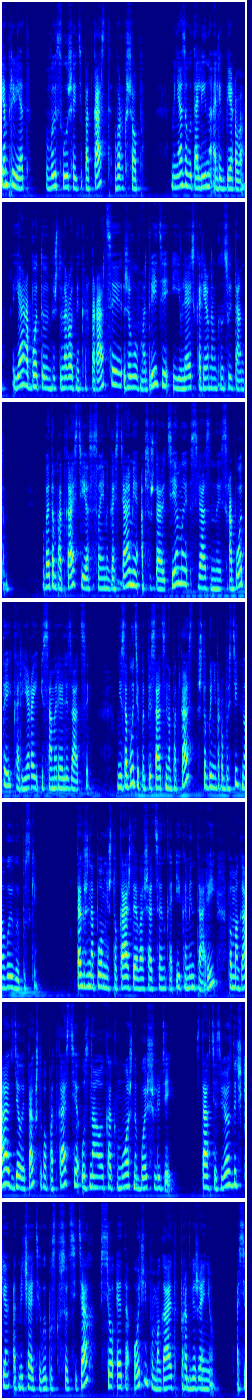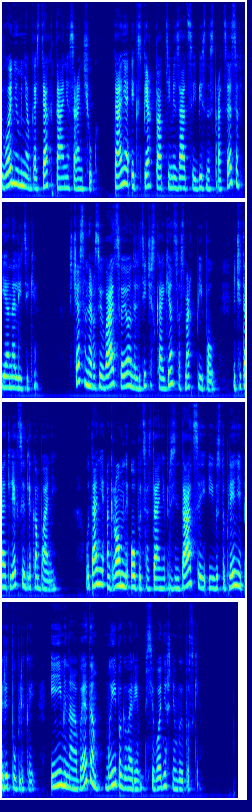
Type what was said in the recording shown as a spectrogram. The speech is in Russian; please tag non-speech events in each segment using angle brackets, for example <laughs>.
Всем привет! Вы слушаете подкаст «Воркшоп». Меня зовут Алина Олегберова. Я работаю в международной корпорации, живу в Мадриде и являюсь карьерным консультантом. В этом подкасте я со своими гостями обсуждаю темы, связанные с работой, карьерой и самореализацией. Не забудьте подписаться на подкаст, чтобы не пропустить новые выпуски. Также напомню, что каждая ваша оценка и комментарий помогают сделать так, чтобы о подкасте узнало как можно больше людей. Ставьте звездочки, отмечайте выпуск в соцсетях. Все это очень помогает продвижению. А сегодня у меня в гостях Таня Саранчук. Таня – эксперт по оптимизации бизнес-процессов и аналитики. Сейчас она развивает свое аналитическое агентство Smart People и читает лекции для компаний. У Тани огромный опыт создания презентаций и выступления перед публикой. И именно об этом мы и поговорим в сегодняшнем выпуске.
